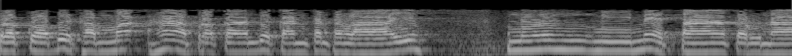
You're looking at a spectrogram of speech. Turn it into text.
ประกอบด้วยธรรมะห้าประการด้วยกันท่านทั้งหลายหนึ่งมีเมตตากรุณา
